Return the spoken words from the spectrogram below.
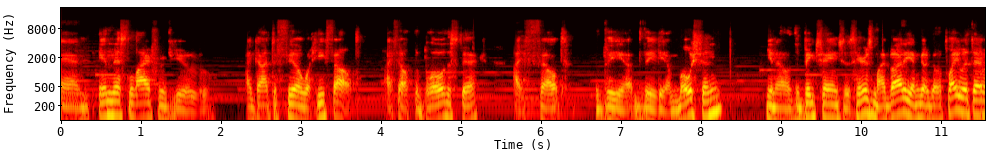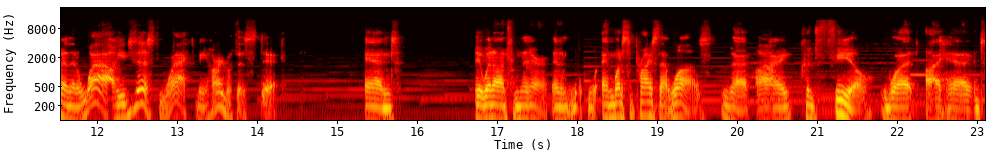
And in this life review, I got to feel what he felt. I felt the blow of the stick. I felt the uh, the emotion. You know, the big change is here's my buddy. I'm going to go play with him, and then wow, he just whacked me hard with his stick. And it went on from there. And and what a surprise that was that I could feel what I had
